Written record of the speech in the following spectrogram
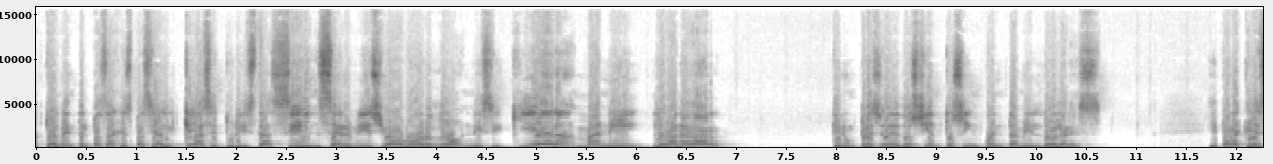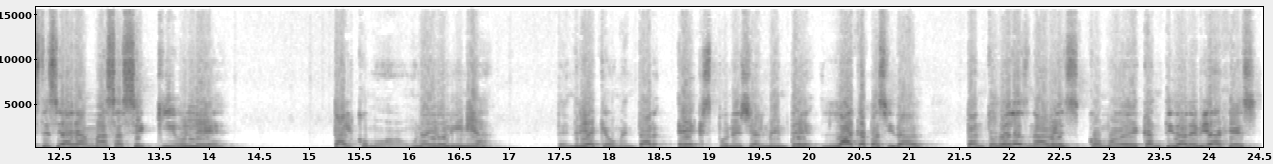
Actualmente el pasaje espacial clase turista sin servicio a bordo, ni siquiera maní le van a dar, tiene un precio de 250 mil dólares. Y para que este se haga más asequible, tal como una aerolínea, tendría que aumentar exponencialmente la capacidad tanto de las naves como de cantidad de viajes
